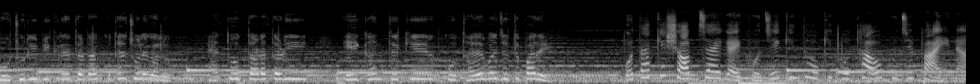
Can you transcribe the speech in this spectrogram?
কচুরি বিক্রেতাটা কোথায় চলে গেল? এত তাড়াতাড়ি এইখান থেকে কোথায় বা যেতে পারে? ও তাকে সব জায়গায় খোঁজে কিন্তু ওকে কোথাও খুঁজে পায় না।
